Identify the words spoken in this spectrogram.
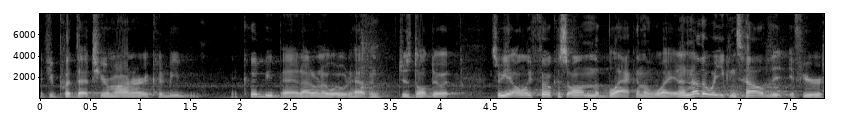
If you put that to your monitor, it could be it could be bad. I don't know what would happen. Just don't do it. So yeah, only focus on the black and the white. And another way you can tell that if you're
